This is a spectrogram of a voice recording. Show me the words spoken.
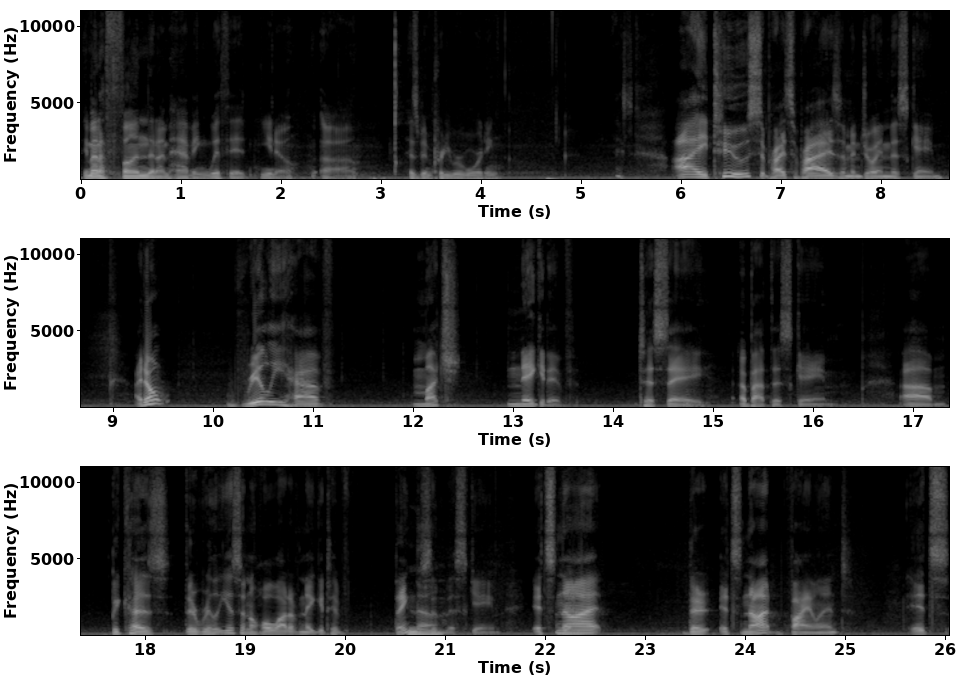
the amount of fun that I'm having with it, you know, uh, has been pretty rewarding. I too, surprise, surprise, I'm enjoying this game. I don't really have much negative to say about this game um, because there really isn't a whole lot of negative things No. in this game. It's not there. It's not violent. It's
